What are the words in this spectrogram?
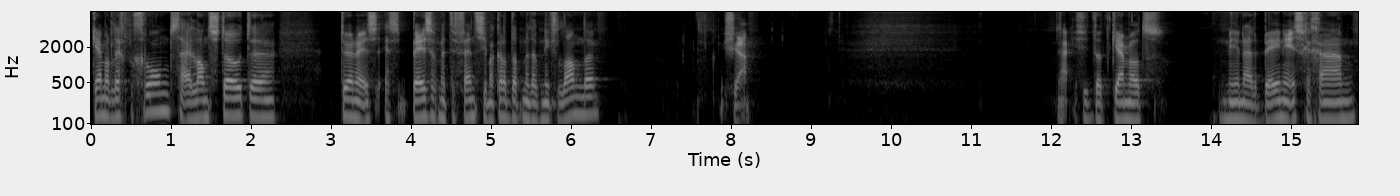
Cameron ligt op de grond, hij landt stoten. Turner is, is bezig met defensie, maar kan op dat moment ook niks landen. Dus ja. Je ziet dat Cameron meer naar de benen is gegaan.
